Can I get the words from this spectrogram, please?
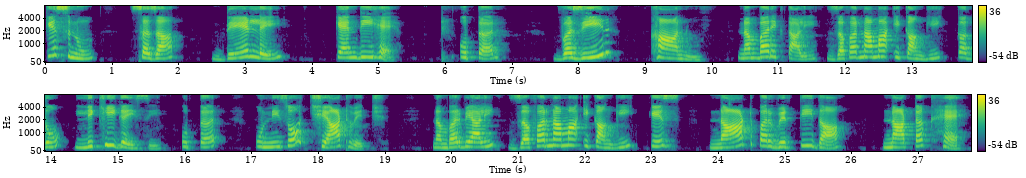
ਕਿਸ ਨੂੰ ਸਜ਼ਾ ਦੇਣ ਲਈ ਕਹਿੰਦੀ ਹੈ। ਉੱਤਰ, ਵਜ਼ੀਰ ਖਾਨ ਨੂੰ। ਨੰਬਰ 41 ਜ਼ਫਰਨਾਮਾ ਇਕਾਂਗੀ ਕਦੋਂ ਲਿਖੀ ਗਈ ਸੀ? ਉੱਤਰ 1966 ਵਿੱਚ। ਨੰਬਰ 42 ਜ਼ਫਰਨਾਮਾ ਇਕਾਂਗੀ ਕਿਸ ਨਾਟ ਪ੍ਰਵਿਰਤੀ ਦਾ ਨਾਟਕ ਹੈ?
